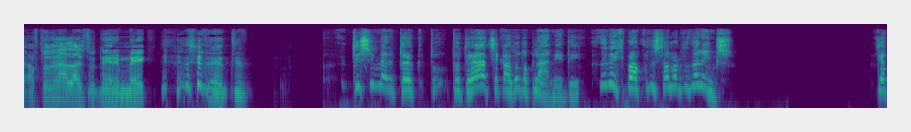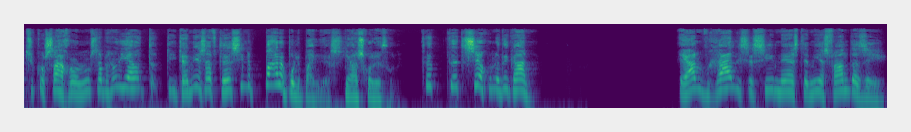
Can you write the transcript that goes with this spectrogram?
αυτό δεν αλλάζει το ότι είναι remake. τι σημαίνει το, το, το 30% του πλανήτη δεν έχει παρακολουθήσει τα Lord of the Rings. Για τους 20χρονου, τα παιχνίδια, οι ταινίες αυτές είναι πάρα πολύ παλιές για να ασχοληθούν. Δεν, δεν τις έχουν δει καν. Εάν βγάλεις εσύ νέες ταινίες fantasy,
